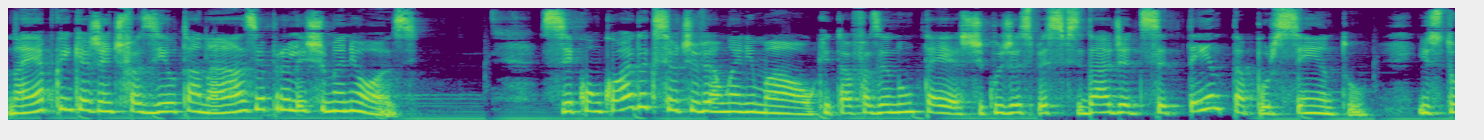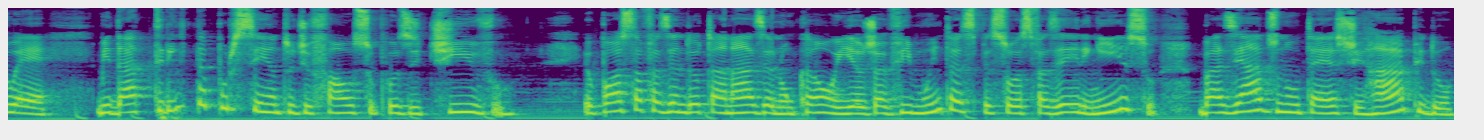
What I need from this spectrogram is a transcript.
na época em que a gente fazia eutanásia para leishmaniose. Se concorda que se eu tiver um animal que está fazendo um teste cuja especificidade é de 70%, isto é, me dá 30% de falso positivo, Eu posso estar fazendo eutanásia num cão e eu já vi muitas pessoas fazerem isso baseados num teste rápido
